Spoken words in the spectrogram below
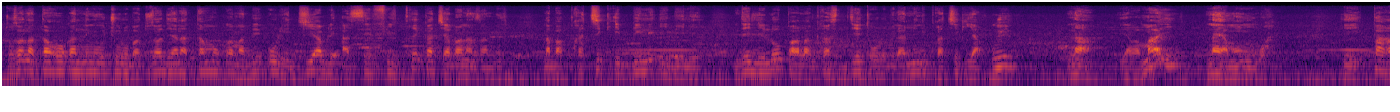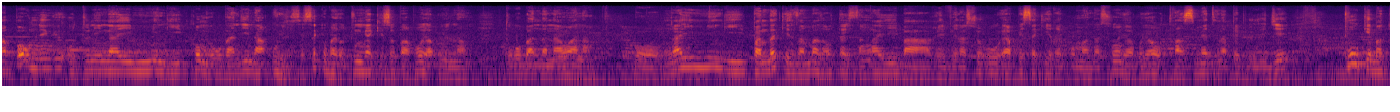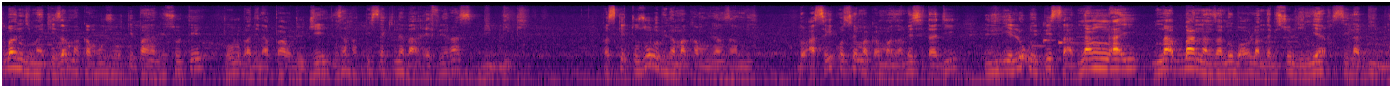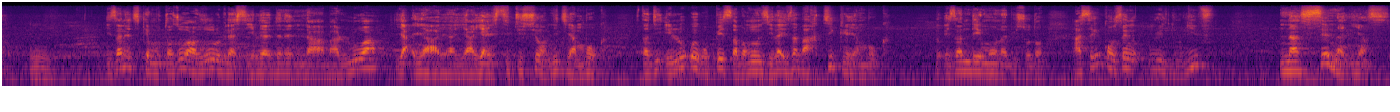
toza na temps oyo ka ndenge oti oloba toza deya na temps moko ya mabe oyo le diable asefiltre kati ya bana nzambe na bapratique ebele ebele nde lelo par la grâce de dieu tolobela mingi pratique ya huile na ya bamai na ya mungwa et par rapport ndenge otuni ngai mingi comme obandi na huile c'est ce que otuni ngai question par rapport ya huile nano tokobanda na wana. Bon ngai mingi pendant ke nzambe aza kotalisa ngai barévélation oyo apesaki recommandation ya koya kotransmettre na peuple de dieu pour ke bato bandimaki eza makambo oyo otepa na biso te toloba de la part de dieu nzambe apesaki na baréférence biblique parce que tozolobela makambo ya nzambe. Donc aseki kosala makambo ya nzambe c'est-à-dire eloko epesa na ngai na bana nzambe oyo baolanda biso lumière c'est la bible. Eza neti ke moto azo- si- na- baloi ya, ya, ya, ya, institution neti ya mboka. C'est-à-dire eloko ekopesa bango nzela eza baarticle ya mboka. Donc eza nde mona biso. Donc ce qui concerne huile d'olive na ancienne alliance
